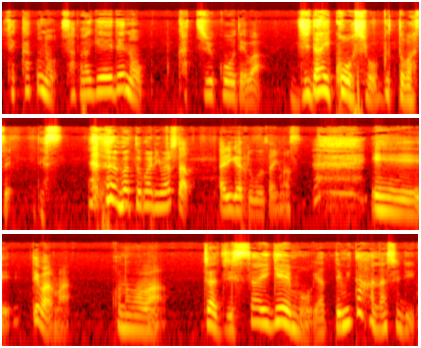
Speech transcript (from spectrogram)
せっかくのサバゲーでの甲冑コーデは時代交渉ぶっ飛ばせです。まとまりました。ありがとうございます、えー、ではまあこのままじゃあ実際ゲームをやってみた話に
